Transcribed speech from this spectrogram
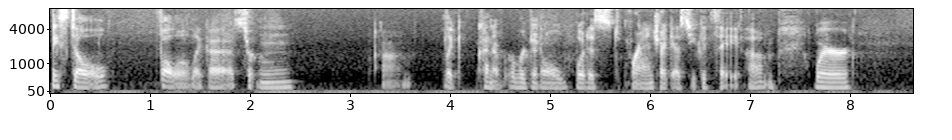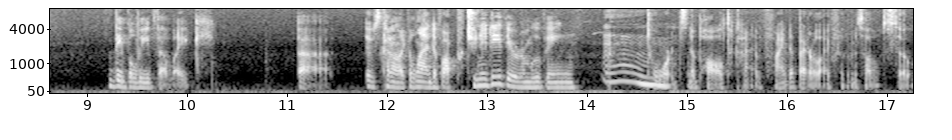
they still follow like a certain, um, like kind of original Buddhist branch, I guess you could say, um, where they believe that like, uh, it was kind of like a land of opportunity. They were moving Mm. towards Nepal to kind of find a better life for themselves. So,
